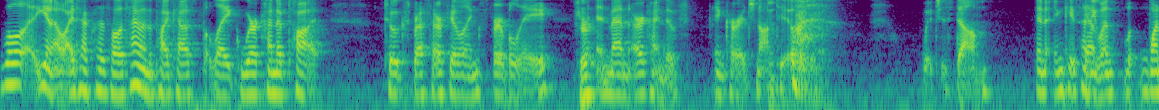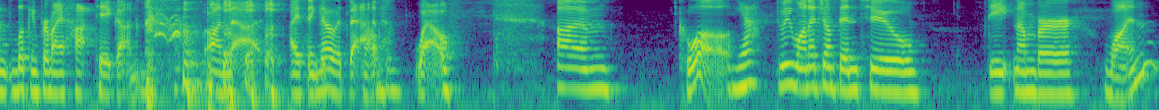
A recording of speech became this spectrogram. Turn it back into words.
Well, you know, I talk about this all the time on the podcast, but like we're kind of taught to express our feelings verbally. Sure. And men are kind of encouraged not to, which is dumb. And in case anyone's l- one looking for my hot take on on that, I think No, it's, it's bad. Wow. Um, cool. Yeah. Do we want to jump into date number one?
